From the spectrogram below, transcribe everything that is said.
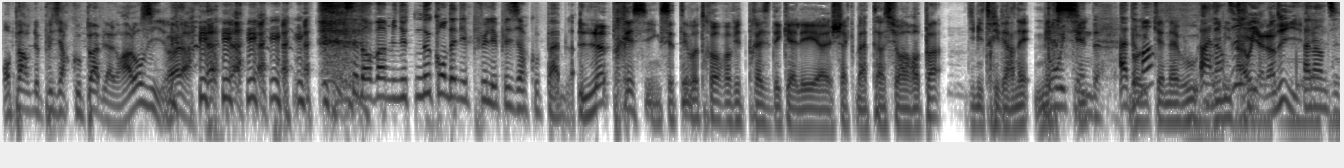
On parle de plaisir coupable, alors allons-y. Voilà. C'est dans 20 minutes. Ne condamnez plus les plaisirs coupables. Le pressing, c'était votre revue de presse décalée euh, chaque matin sur Europe 1. Dimitri Vernet, Bon merci. week-end. À Bon week-end à vous, À lundi. Ah oui, à lundi. À lundi.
